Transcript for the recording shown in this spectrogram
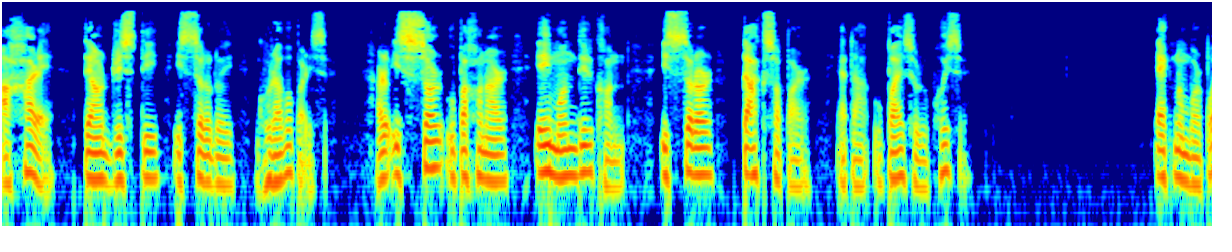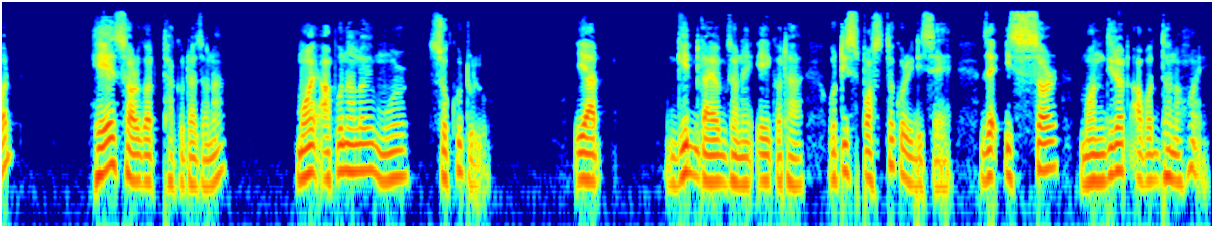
আশাৰে তেওঁৰ দৃষ্টি ঈশ্বৰলৈ ঘূৰাব পাৰিছে। আৰু ঈশ্বৰ উপাসনাৰ এই মন্দিৰখন ঈশ্বৰৰ কাষ চপাৰ এটা উপায়স্বৰূপ হৈছে। এক নম্বৰ পদ হে স্বৰ্গত থাকোতা জনা মই আপোনালৈ মোৰ চকু তোলো। ইয়াত গীত গায়কজনে এই কথা অতি স্পষ্ট কৰি দিছে যে ঈশ্বৰ মন্দিৰত আবদ্ধ নহয়।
